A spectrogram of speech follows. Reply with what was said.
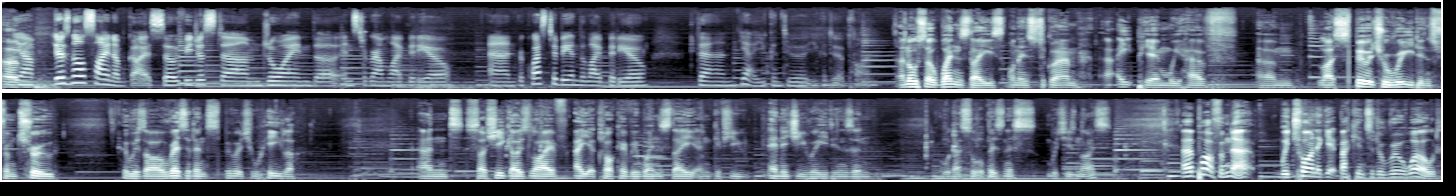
Um, yeah, there's no sign up, guys. So if you just um, join the Instagram live video and request to be in the live video, then yeah, you can do it. You can do a poem. And also Wednesdays on Instagram at 8 p.m. we have um, like spiritual readings from True, who is our resident spiritual healer. And so she goes live 8 o'clock every Wednesday and gives you energy readings and all that sort of business, which is nice. And apart from that, we're trying to get back into the real world,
